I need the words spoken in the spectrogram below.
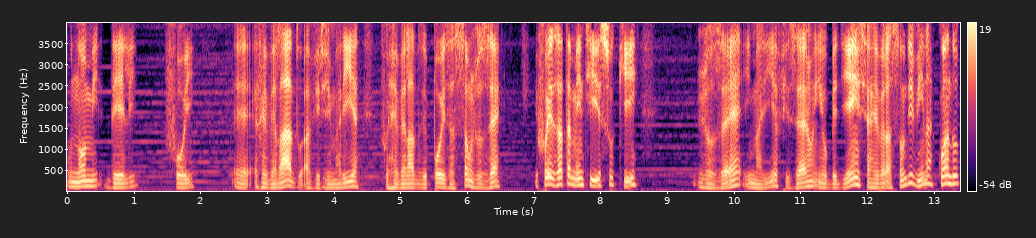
o nome dele foi é, revelado à Virgem Maria, foi revelado depois a São José, e foi exatamente isso que José e Maria fizeram em obediência à revelação divina quando,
